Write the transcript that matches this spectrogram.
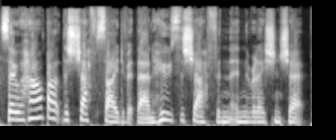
So, how about the chef side of it then? Who's the chef in, in the relationship?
